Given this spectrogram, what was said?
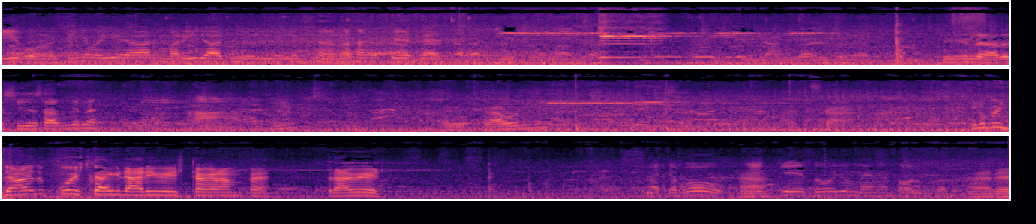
ये होना चाहिए भैया यार मरीज़ आदमी के लिए लेके आना पेशेंट जानकारी से ठीक है ले यार सी साहब के लिए? हाँ। अभी खराब हो अच्छा। चलो कोई जाओ तो पोस्ट का डाली हुई इंस्टाग्राम पे। प्राइवेट अच्छा वो हाँ। एक केस हो जो मैंने सॉल्व कर। अरे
